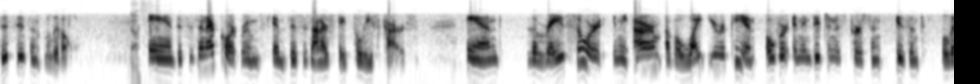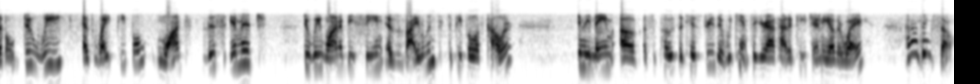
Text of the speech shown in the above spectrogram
This isn't little. No. And this is in our courtrooms, and this is on our state police cars. And the raised sword in the arm of a white European over an indigenous person isn't little. Do we, as white people, want this image? Do we want to be seen as violent to people of color in the name of a supposed history that we can't figure out how to teach any other way? I don't think so.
